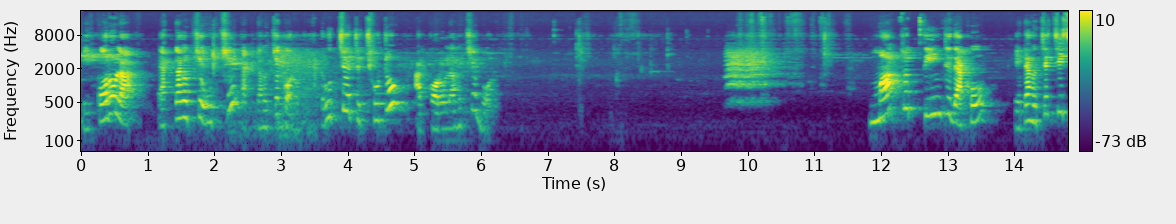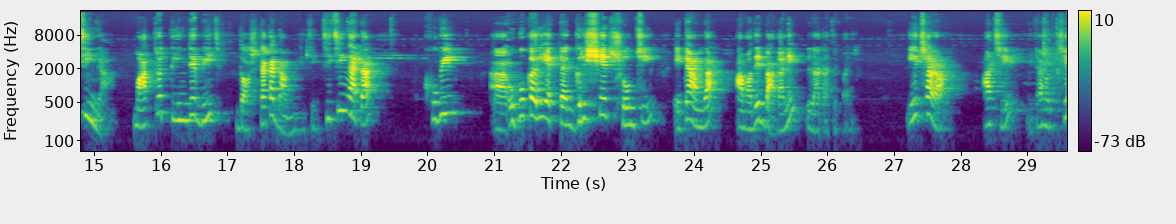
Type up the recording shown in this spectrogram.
এই করলা, একটা হচ্ছে উচ্ছে, একটা হচ্ছে করলা। একটা উচ্ছে হচ্ছে ছোট আর করলা হচ্ছে বড়। মাত্র তিনটে দেখো, এটা হচ্ছে চিচিঙ্গা। মাত্র তিনটে বীজ, দশ টাকা দাম নিয়েছে চিচিঙ্গাটা খুবই উপকারী একটা গ্রীষ্মের সবজি, এটা আমরা আমাদের বাগানে লাগাতে পারি। এছাড়া আছে, এটা হচ্ছে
